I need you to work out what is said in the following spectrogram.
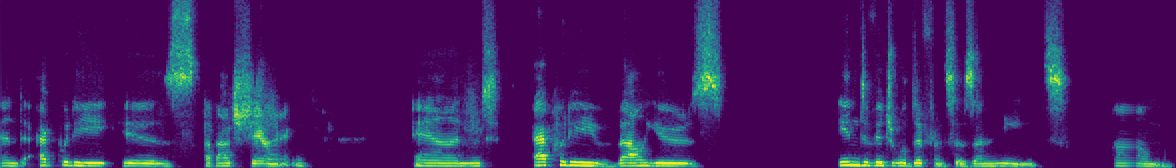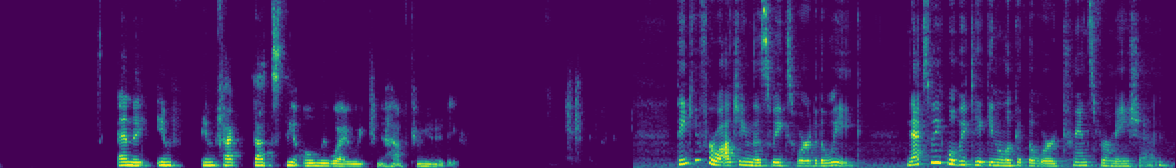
and equity is about sharing. And equity values individual differences and needs. Um, and in, in fact, that's the only way we can have community. Thank you for watching this week's Word of the Week. Next week, we'll be taking a look at the word transformation.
